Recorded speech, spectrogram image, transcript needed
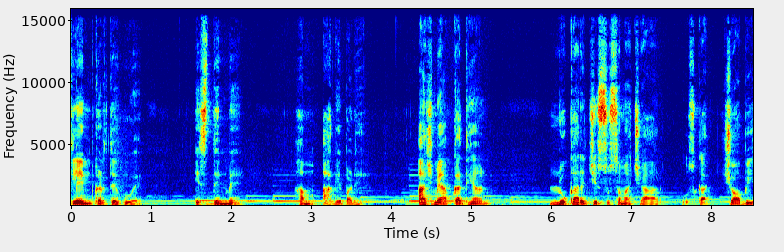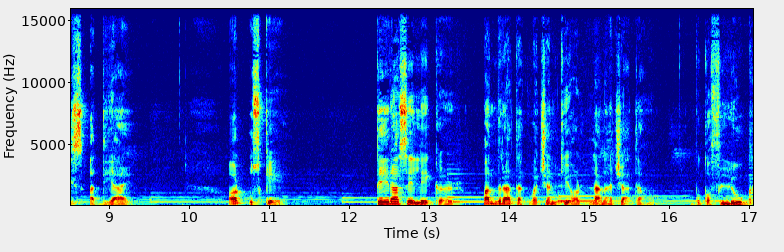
क्लेम करते हुए इस दिन में हम आगे बढ़े। आज मैं आपका ध्यान लूका रचित सुसमाचार, उसका 24 अध्याय और उसके तेरह से लेकर पंद्रह तक वचन की ओर लाना चाहता हूँ। Book of Luke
